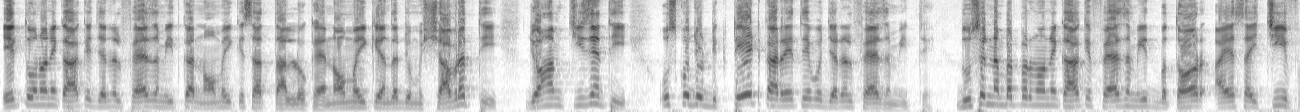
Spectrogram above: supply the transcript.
ایک تو انہوں نے کہا کہ جنرل فیض حمید کا نو مئی کے ساتھ تعلق ہے۔ نو مئی کے اندر جو مشاورت تھی، جو اہم چیزیں تھی اس کو جو ڈکٹیٹ کر رہے تھے وہ جنرل فیض حمید تھے۔ دوسرے نمبر پر انہوں نے کہا کہ فیض حمید بطور آئی ایس آئی چیف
